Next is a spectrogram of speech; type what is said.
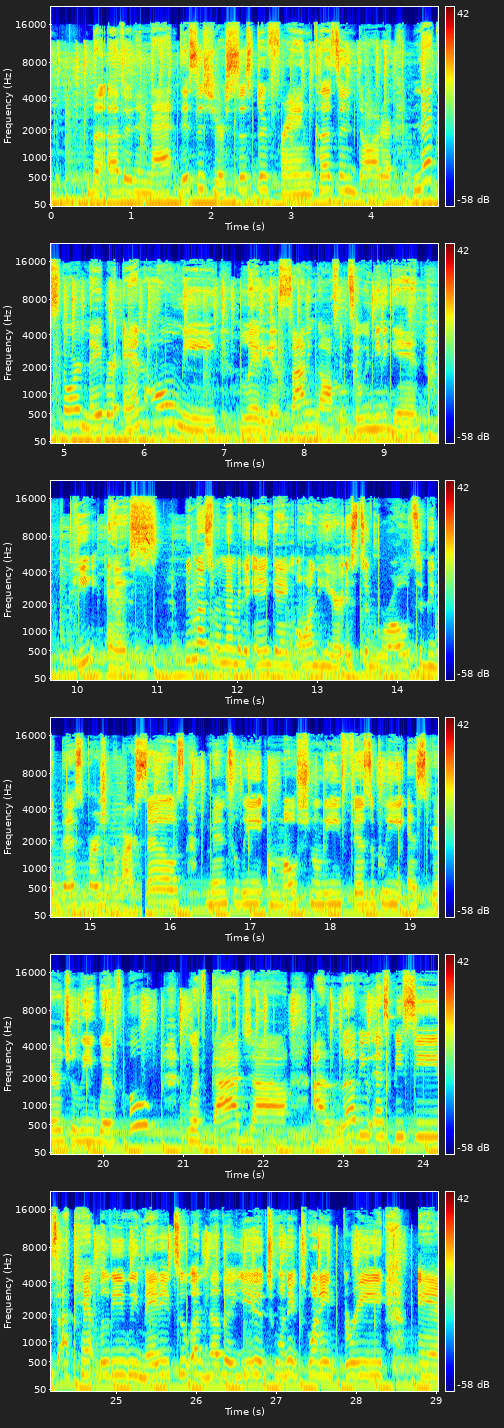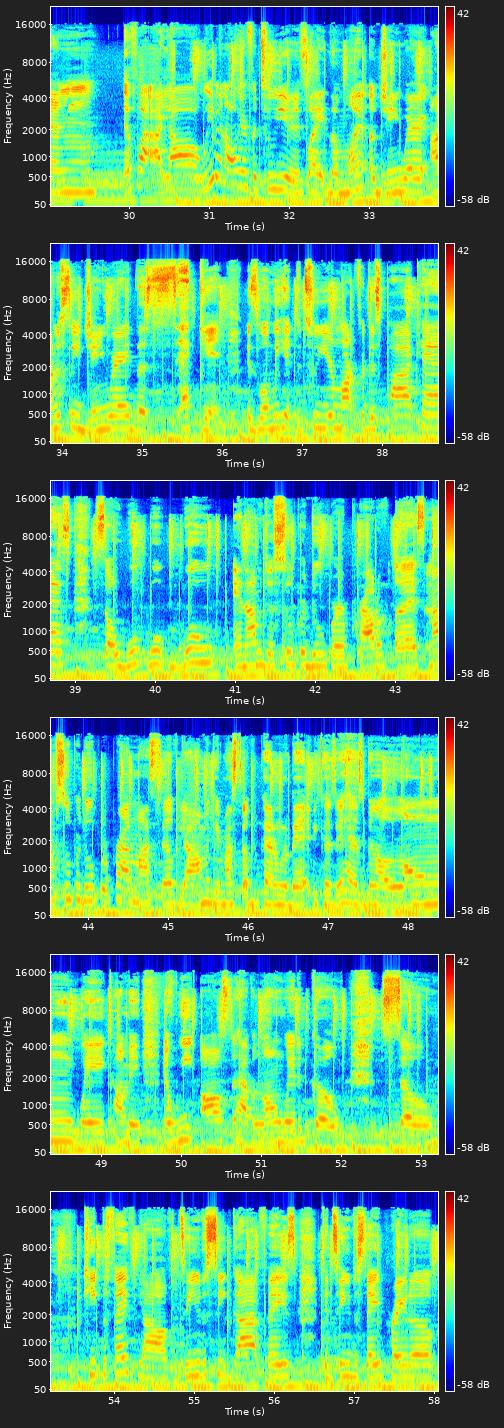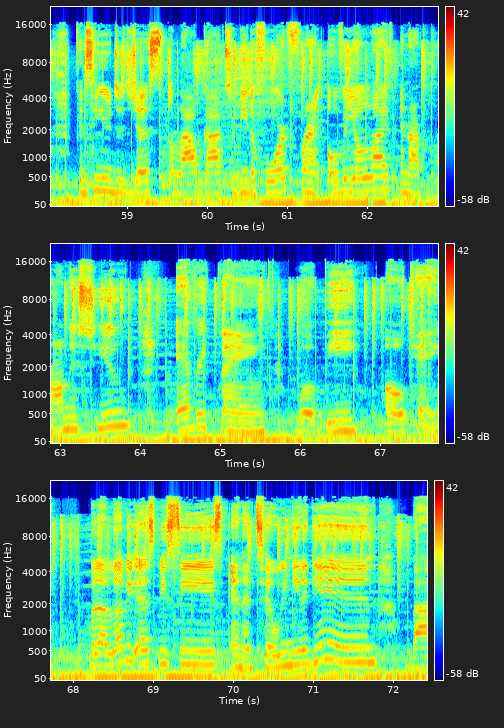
But other than that, this is your sister, friend, cousin, daughter, next door neighbor, and homie, Lydia, signing off until we meet again. P.S. We must remember the end game on here is to grow to be the best version of ourselves mentally, emotionally, physically, and spiritually with who? With God, y'all. I love you, SBCs. I can't believe we made it to another year, 2023. And FYI, y'all, we've been on here for two years. Like the month of January, honestly, January the 2nd is when we hit the two year mark for this podcast. So, whoop, whoop, whoop. And I'm just super duper proud of us. And I'm super duper proud of myself, y'all. I'm gonna give myself a pat on the back because it has been a long way coming. And we all still have a long way to go. So, keep the faith, y'all. Continue to seek God face. Continue to stay prayed up. Continue to just allow God to be the forefront over your life. And I promise you, everything will be okay. But I love you, SBCs. And until we meet again, bye.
